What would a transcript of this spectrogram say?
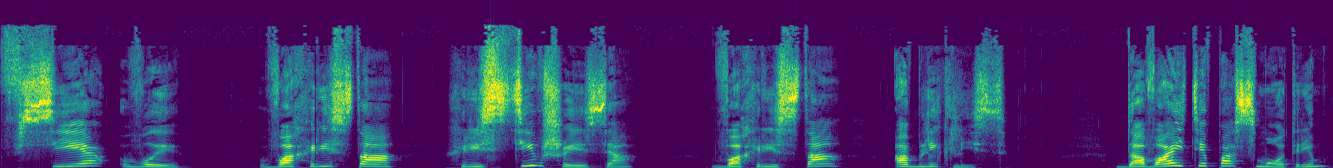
«Все вы во Христа христившиеся, во Христа облеклись». Давайте посмотрим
